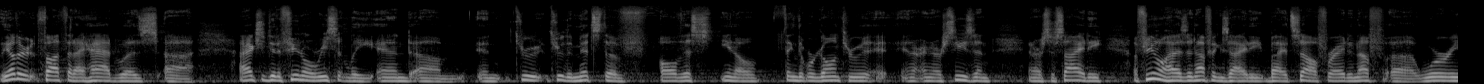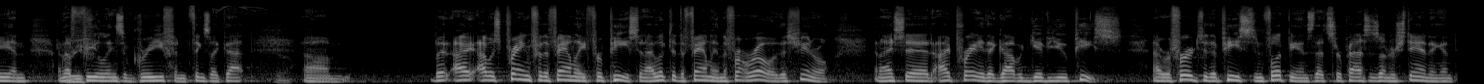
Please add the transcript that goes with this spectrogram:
the other thought that I had was uh, I actually did a funeral recently, and um, and through through the midst of all this, you know, thing that we're going through in our, in our season in our society, a funeral has enough anxiety by itself, right? Enough uh, worry and enough Grief. feelings of grief and things like that. Um, but I, I was praying for the family for peace, and I looked at the family in the front row of this funeral, and I said, I pray that God would give you peace. And I referred to the peace in Philippians that surpasses understanding. And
